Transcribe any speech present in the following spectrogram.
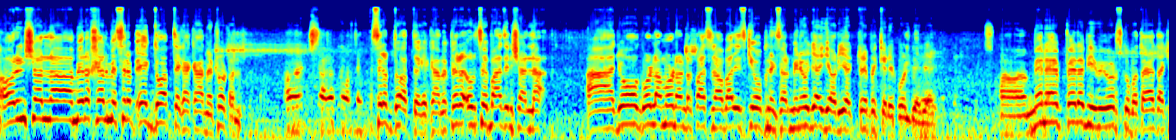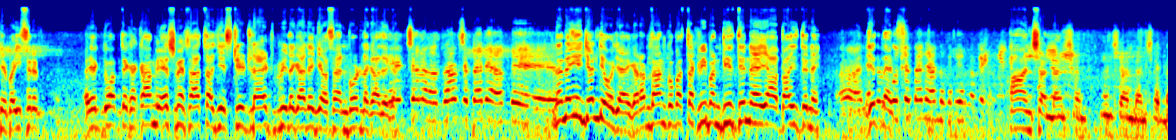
اور انشاءاللہ میرے خیال میں صرف ایک دو ہفتے کا کام ہے ٹوٹل۔ صرف دو ہفتے کا کام ہے۔ پھر اس کے بعد انشاءاللہ جو گولڈا موڈ انڈر پاس اسلام آباد اس کی اوپننگ سرمنی ہو جائے گی اور یہ ٹریفک کے لیے کھول دیا جائے گا۔ میں نے پہلے بھی ویورس کو بتایا تھا کہ بھائی صرف ایک دو ہفتے کا کام ہے اس میں ساتھ ساتھ یہ اسٹریٹ لائٹ بھی لگا دیں گے اور سائن بورڈ لگا دیں گے۔ رمضان سے پہلے ہم نہیں نہیں یہ جلدی ہو جائے گا۔ رمضان کو بس تقریباً بیس دن ہے یا بائیس دن ہے۔ جتنا ہم نے ہاں ان شاء اللہ ان شاء اللہ ان شاء اللہ ان شاء اللہ۔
